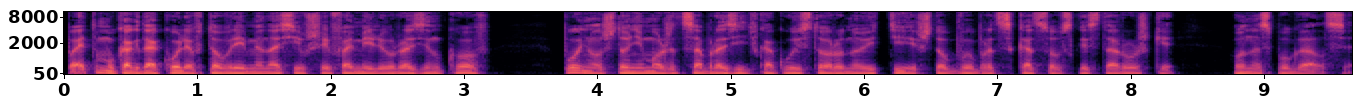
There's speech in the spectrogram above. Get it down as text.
Поэтому, когда Коля, в то время носивший фамилию Розенков, понял, что не может сообразить, в какую сторону идти, чтобы выбраться к отцовской старушке, он испугался.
